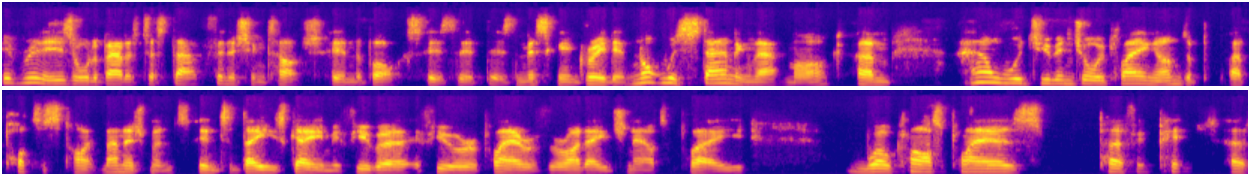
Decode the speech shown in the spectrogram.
it really is all about it. Just that finishing touch in the box is the is the missing ingredient. Notwithstanding that, Mark, um, how would you enjoy playing under a Potter's type management in today's game? If you were if you were a player of the right age now to play, world class players, perfect pitch, uh,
